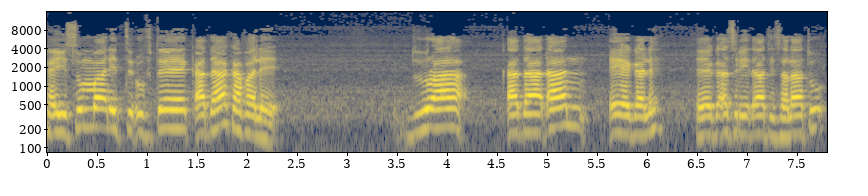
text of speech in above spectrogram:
Keeysummaan itti dhuftee qadaa kafalee. Dura qadaadhaan eegale. Eega asriidhaati salaatu.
